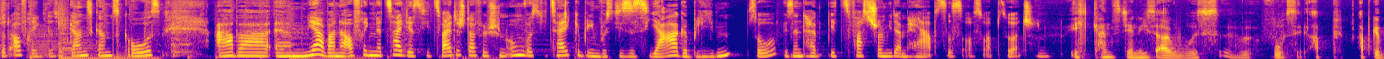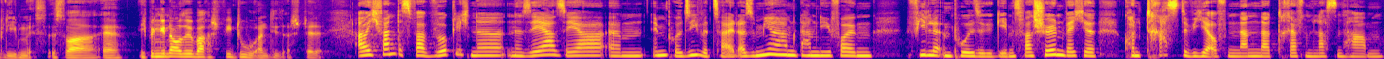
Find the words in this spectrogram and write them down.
Das wird aufregend. Das wird ganz, ganz groß. Aber ähm, ja, war eine aufregende Zeit. Jetzt die zweite Staffel schon um. Wo ist die Zeit geblieben? Wo ist dieses Jahr geblieben? So, wir sind halt jetzt fast schon wieder im Herbst. Das ist auch so absurd schon. Ich kann es dir nicht sagen, wo es, wo es ab, abgeblieben ist. Es war, äh, ich bin genauso überrascht wie du an dieser Stelle. Aber ich fand, es war wirklich eine, eine sehr, sehr ähm, impulsive Zeit. Also mir haben, haben die Folgen viele Impulse gegeben. Es war schön, welche Kontraste wir hier aufeinandertreffen lassen haben.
